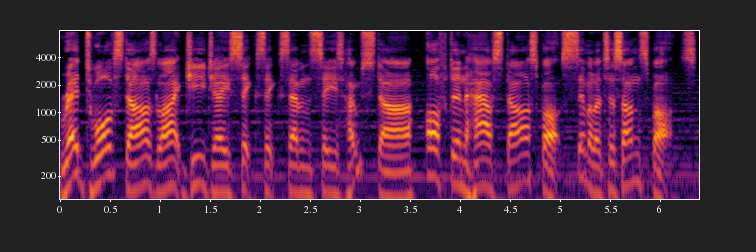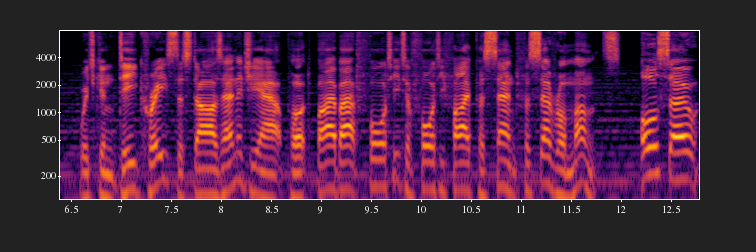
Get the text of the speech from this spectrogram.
Red dwarf stars like GJ667c's host star often have star spots similar to sunspots, which can decrease the star's energy output by about 40 to 45% for several months. Also,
